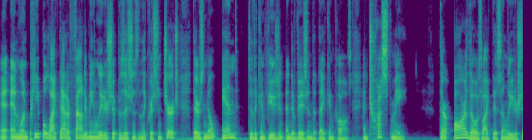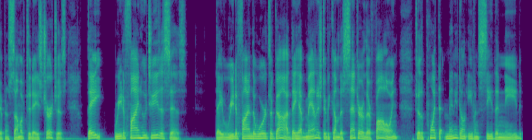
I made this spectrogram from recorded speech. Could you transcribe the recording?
And, and when people like that are found to be in leadership positions in the Christian church, there's no end to the confusion and division that they can cause. And trust me, there are those like this in leadership in some of today's churches. They redefine who Jesus is. They redefine the words of God. They have managed to become the center of their following to the point that many don't even see the need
